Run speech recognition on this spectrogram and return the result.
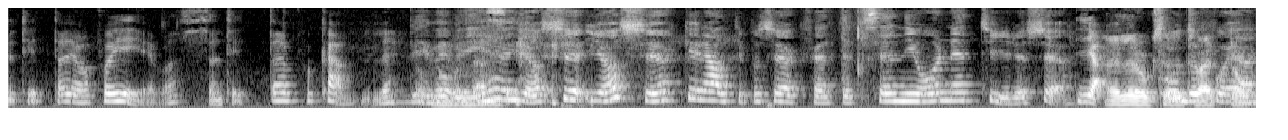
Nu tittar jag på Eva, sen tittar jag på Kalle. och www. Jag, sö jag söker alltid på sökfältet Seniornet Tyresö. Ja, Eller också Och är det då får tvärtom. jag-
